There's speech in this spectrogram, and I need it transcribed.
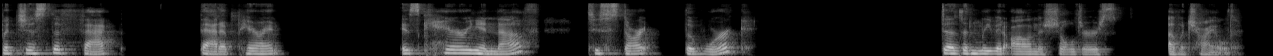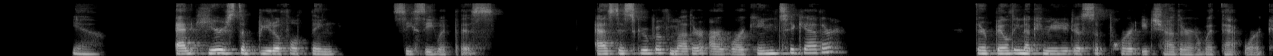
but just the fact that a parent is caring enough to start the work doesn't leave it all on the shoulders of a child. Yeah. And here's the beautiful thing, Cece, with this. As this group of mother are working together, they're building a community to support each other with that work.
